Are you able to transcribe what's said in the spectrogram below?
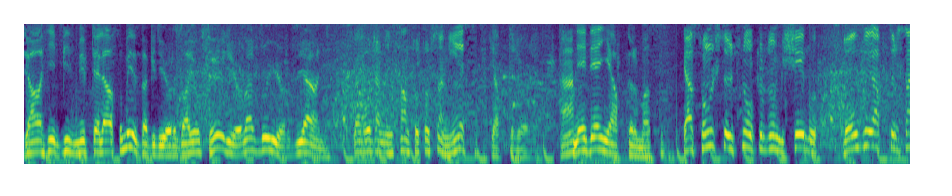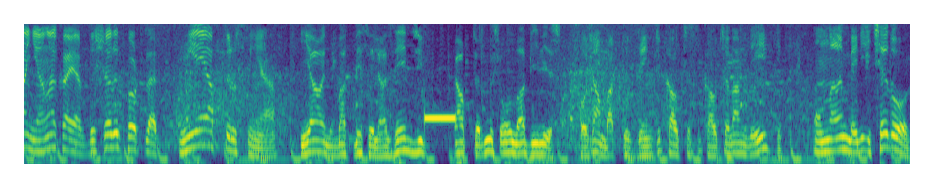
cahil biz müptelası mıyız da biliyoruz ayol söylüyorlar duyuyoruz yani. Ya hocam insan totosuna niye estetik yaptırıyor ya? Ha? Neden yaptırmasın? Ya sonuçta üstüne oturduğun bir şey bu. Dolgu yaptırsan yana kayar, dışarı pörtler. Niye yaptırırsın ya? Yani bak mesela zenci yaptırmış olabilir. Hocam bak bu zenci kalçası kalçadan değil ki. Onların beli içe doğru.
